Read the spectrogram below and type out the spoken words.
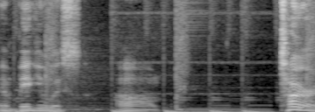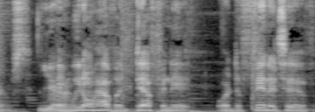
ambiguous um, terms, Yeah. and we don't have a definite or definitive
